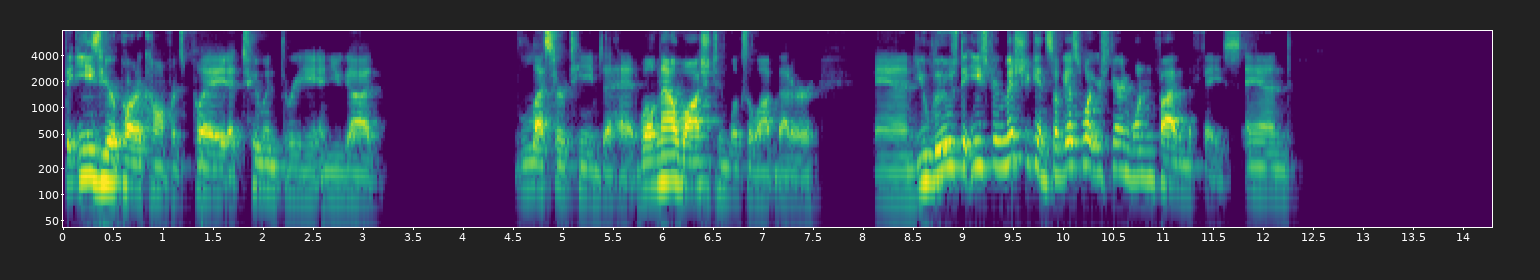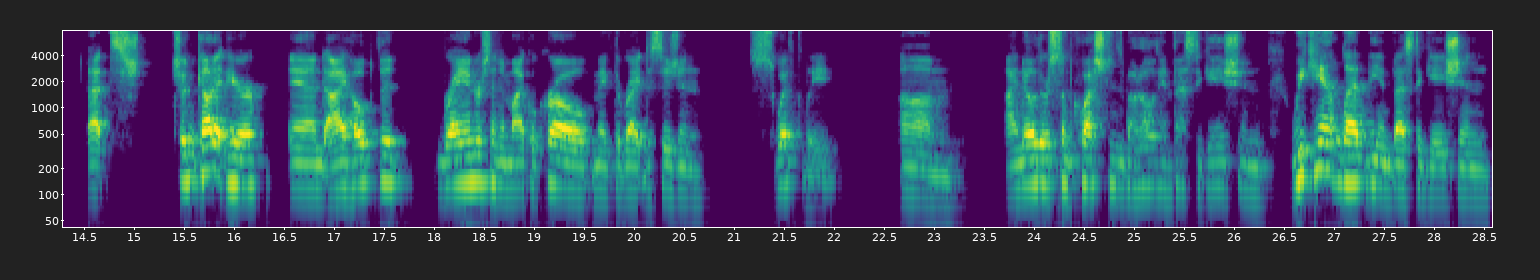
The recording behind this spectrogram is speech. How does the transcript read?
the easier part of conference play at two and three, and you got lesser teams ahead. Well, now Washington looks a lot better, and you lose to Eastern Michigan. So guess what? You're staring one and five in the face, and that shouldn't cut it here. And I hope that Ray Anderson and Michael Crow make the right decision swiftly. Um, I know there's some questions about, oh, the investigation. We can't let the investigation,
